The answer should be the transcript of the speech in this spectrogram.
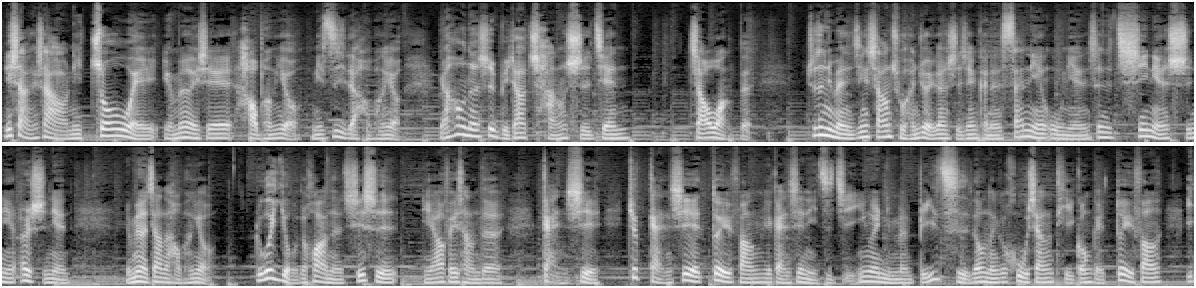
你想一下哦，你周围有没有一些好朋友，你自己的好朋友，然后呢是比较长时间交往的？就是你们已经相处很久一段时间，可能三年、五年，甚至七年、十年、二十年，有没有这样的好朋友？如果有的话呢，其实你要非常的感谢，就感谢对方，也感谢你自己，因为你们彼此都能够互相提供给对方一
